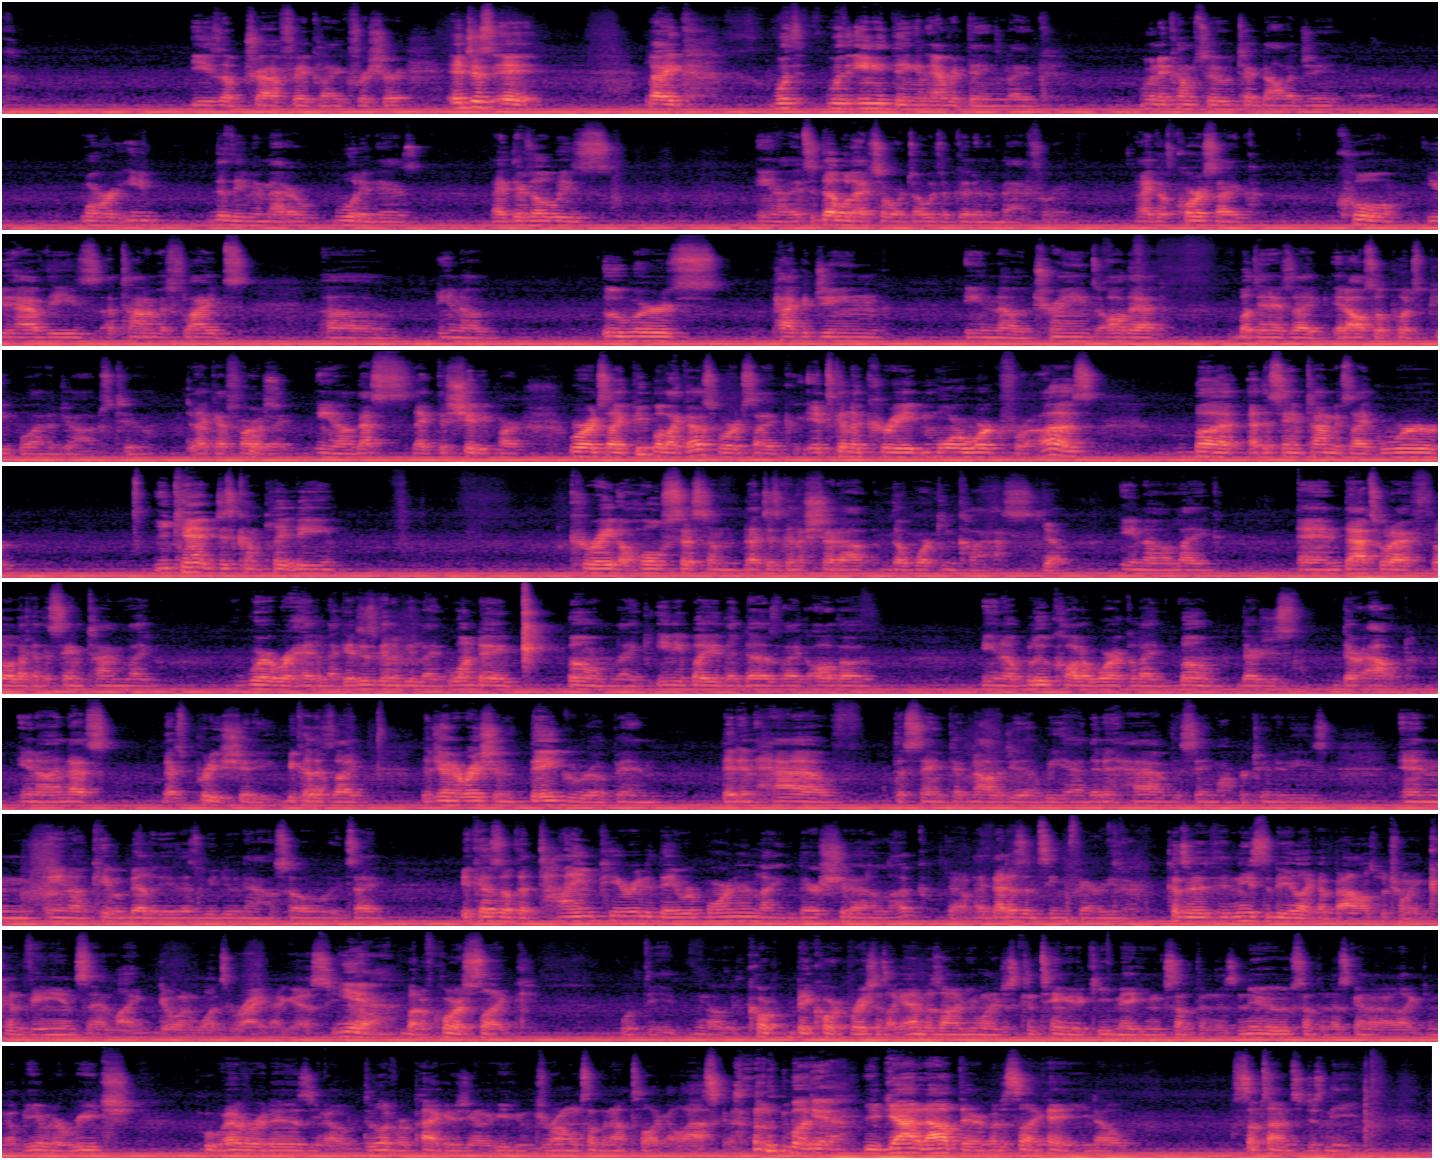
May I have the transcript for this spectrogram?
ease up traffic, like for sure. It just it like with with anything and everything, like when it comes to technology, or it doesn't even matter what it is. Like there's always, you know, it's a double edged sword. It's always a good and a bad for it. Like of course, like cool, you have these autonomous flights, uh, you know, Ubers, packaging, you know, trains, all that. But then it's like it also puts people out of jobs too. Yeah, like as far as you know, that's like the shitty part. Where it's like people like us, where it's like it's gonna create more work for us, but at the same time, it's like we're you can't just completely create a whole system that's just gonna shut out the working class. Yeah. You know, like, and that's what I feel like at the same time, like where we're headed. Like it's just gonna be like one day, boom, like anybody that does like all the, you know, blue collar work, like boom, they're just they're out. You know, and that's that's pretty shitty because it's like the generation they grew up in, they didn't have the same technology that we had. They didn't have the same opportunities and you know capabilities as we do now. So it's like because of the time period they were born in, like they're shit out of luck. Yeah. Like that doesn't seem fair either. Because it, it needs to be like a balance between convenience and like doing what's right, I guess. you know? Yeah. But of course, like with the you know the cor- big corporations like Amazon, you want to just continue to keep making something that's new, something that's gonna like you know be able to reach whoever it is, you know, deliver a package. You know, you can drone something out to like Alaska, but Yeah. you got it out there. But it's like, hey, you know, sometimes you just need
